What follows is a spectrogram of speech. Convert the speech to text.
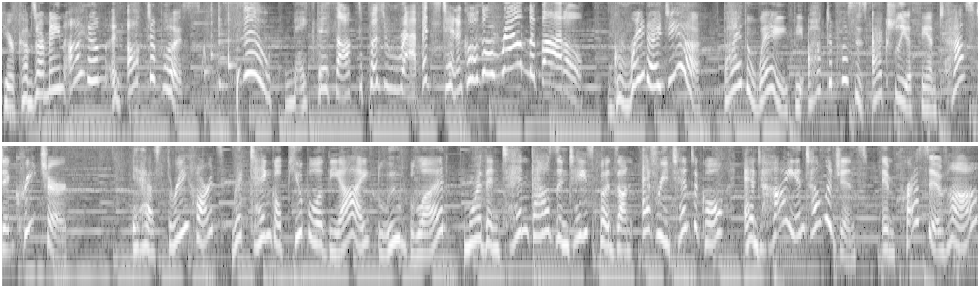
Here comes our main item, an octopus. Sue, make this octopus wrap its tentacles around the bottle. Great idea! By the way, the octopus is actually a fantastic creature. It has three hearts, rectangle pupil of the eye, blue blood, more than 10,000 taste buds on every tentacle, and high intelligence. Impressive, huh?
